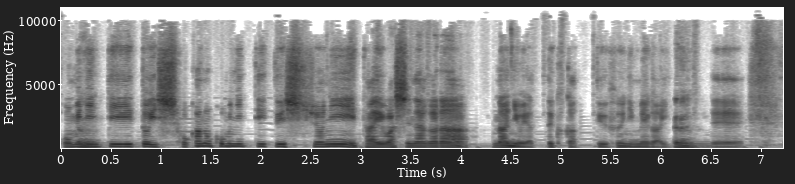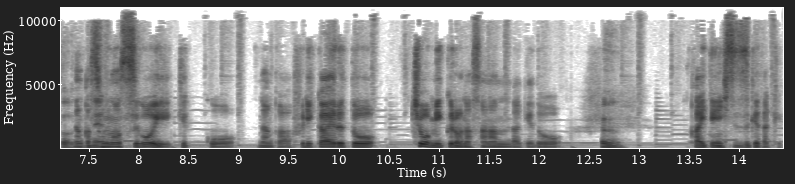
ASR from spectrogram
コミュニティと一緒、他のコミュニティと一緒に対話しながら何をやっていくかっていう風に目がいくんで、そうだねなんかそのすごい結構、なんか振り返ると超ミクロな差なんだけど、うん。回転し続けた結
